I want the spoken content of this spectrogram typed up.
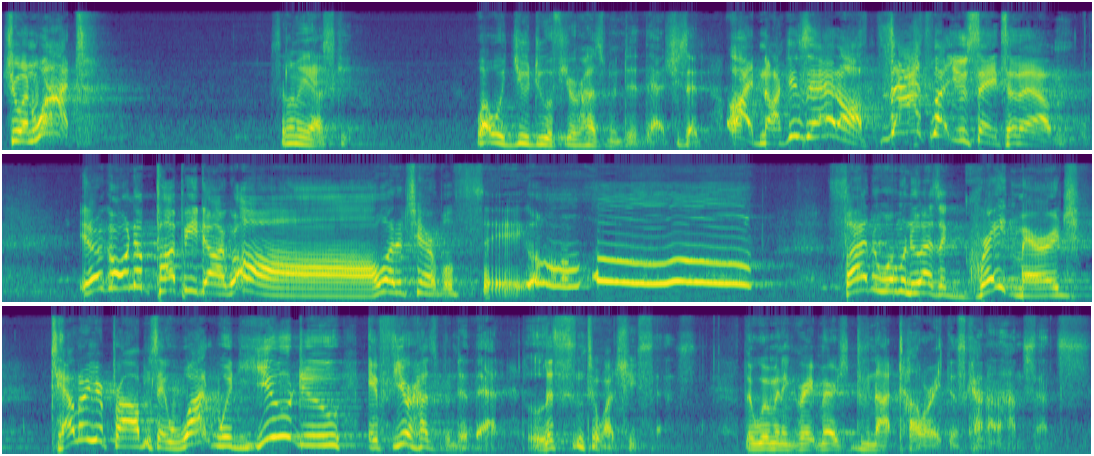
She went, What? I said, Let me ask you. What would you do if your husband did that? She said, oh, I'd knock his head off. That's what you say to them. You don't go into puppy dog. Oh, what a terrible thing. Oh, oh. Find a woman who has a great marriage. Tell her your problem. Say, what would you do if your husband did that? Listen to what she says. The women in great marriage do not tolerate this kind of nonsense.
